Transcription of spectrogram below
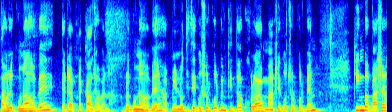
তাহলে গুণা হবে, এটা আপনার কাজ হবে না। আপনার গুণা হবে। আপনি নদীতে গোসল করবেন, কিন্তু খোলা মাঠে গোসল করবেন। কিংবা বাসার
